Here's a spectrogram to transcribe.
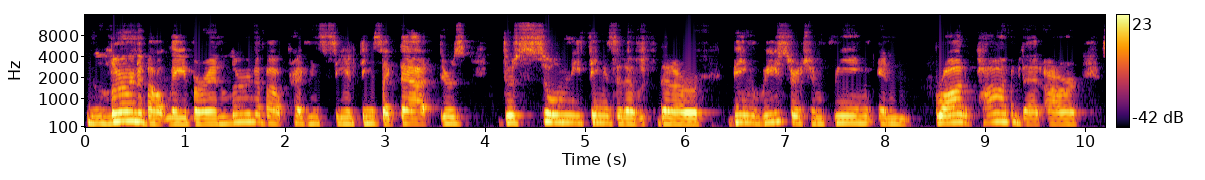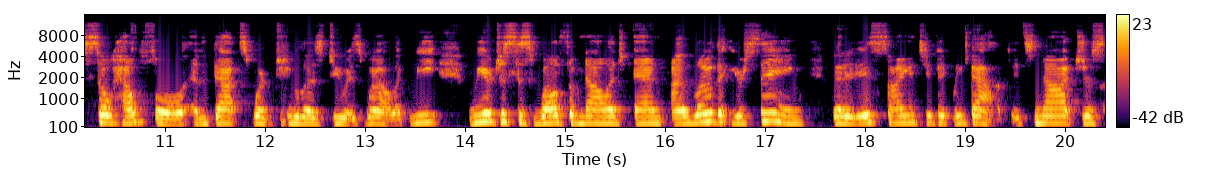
learn about labor and learn about pregnancy and things like that. There's there's so many things that are that are being researched and being in brought upon that are so helpful. And that's what doulas do as well. Like we we are just this wealth of knowledge. And i love that you're saying that it is scientifically backed. It's not just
